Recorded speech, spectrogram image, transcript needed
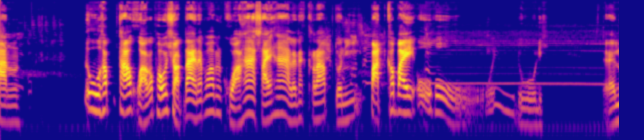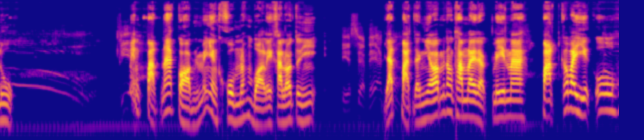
าน ดูครับเท้าขวาก็พาวช็อตได้นะเพราะว่ามันขวาห้าซ้ายห้าแล้วนะครับ ตัวนี้ปัดเข้าไป โอ้โหดูดิแต่ละลูก แม่งปัดหน้ากรอบเนี่ยแม่งยังคมนะผมบอกเลยคาร์ลอสตัวนี้ ยัดปัดอย่างเดียวว่าไม่ต้องทำอะไรหรอกเลนมา ปัดเข้าไปอีกโอ้โห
